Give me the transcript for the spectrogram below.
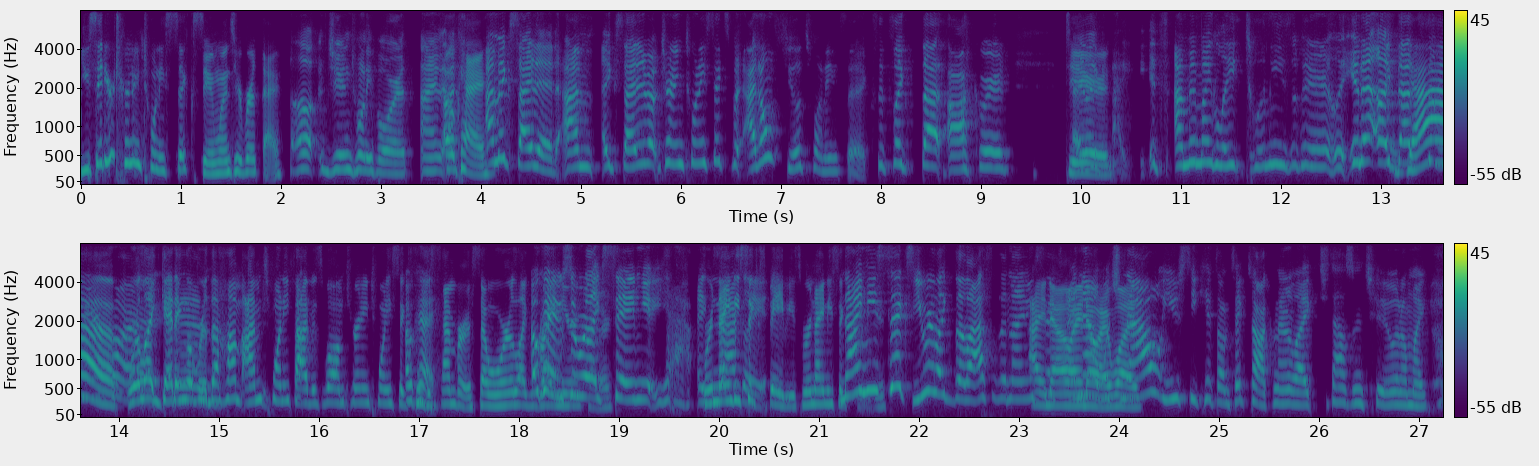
you said you're turning 26 soon. When's your birthday? Uh, June 24th. I'm, okay. I'm excited. I'm excited about turning 26, but I don't feel 26. It's like that awkward dude. I, like, it's I'm in my late 20s apparently. You know, like that's yeah. We're like getting and... over the hump. I'm 25 as well. I'm turning 26 okay. in December, so we're like okay. So we're like same. Yeah, exactly. we're 96 babies. We're 96. 96. Babies. You were like the last of the 96. I know. I know. I, know, I was. Now you see kids on TikTok and they're like 2002, and I'm like.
